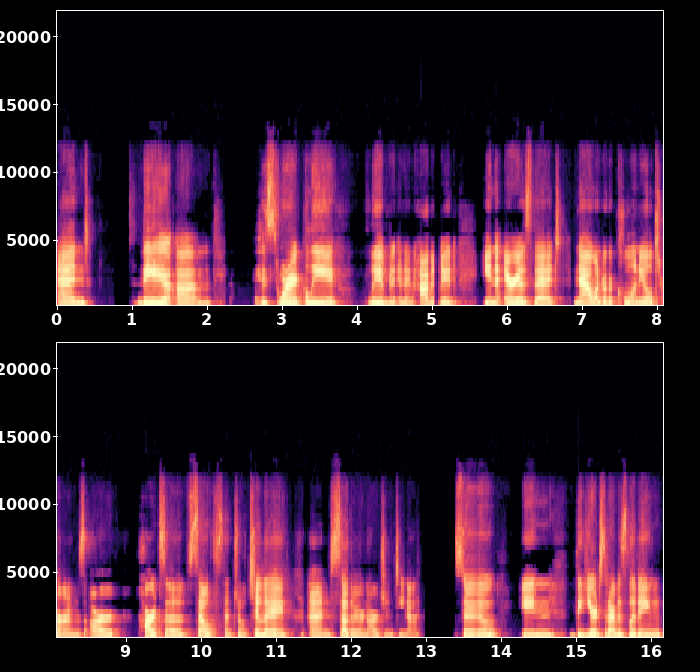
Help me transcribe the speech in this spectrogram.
And they um, historically lived and inhabited in areas that now, under the colonial terms, are parts of South Central Chile and Southern Argentina. So, in the years that I was living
